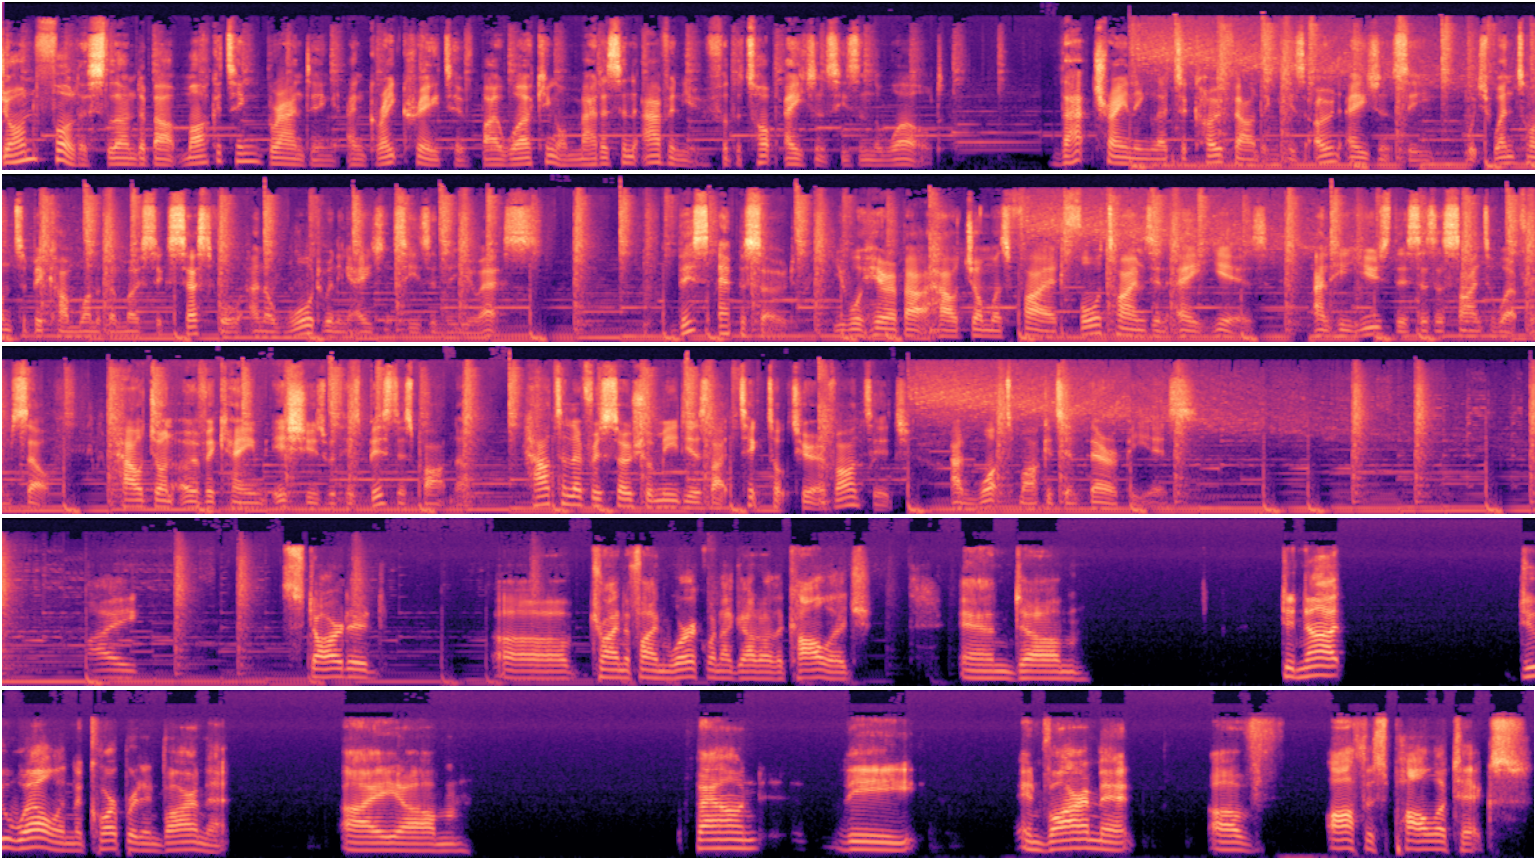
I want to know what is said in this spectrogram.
John Follis learned about marketing, branding, and great creative by working on Madison Avenue for the top agencies in the world. That training led to co founding his own agency, which went on to become one of the most successful and award winning agencies in the US. This episode, you will hear about how John was fired four times in eight years, and he used this as a sign to work for himself. How John overcame issues with his business partner, how to leverage social medias like TikTok to your advantage, and what marketing therapy is. I started uh, trying to find work when I got out of college and um, did not do well in the corporate environment. I um, found the environment of office politics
